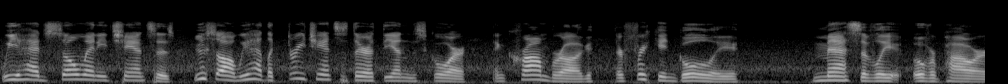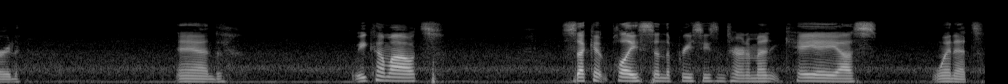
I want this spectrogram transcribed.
We had so many chances. You saw we had like three chances there at the end to score. And Kronborg, their freaking goalie, massively overpowered. And we come out second place in the preseason tournament. KAS win it.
